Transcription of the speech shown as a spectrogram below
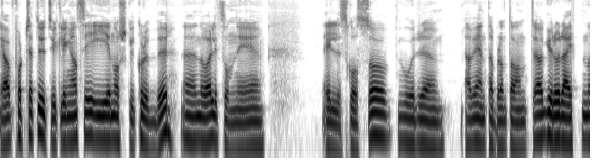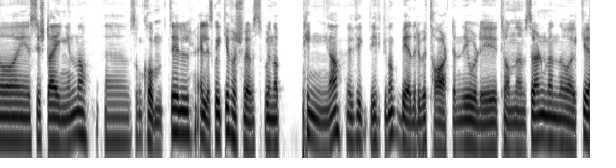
Ja, fortsette utviklinga si i norske klubber. Uh, det var litt sånn i LSK også, hvor eh, ja, vi henta blant annet ja, Guro Reiten og Syrstad Engen, da, eh, som kom til LSK ikke først og fremst pga. penga. De fikk, de fikk nok bedre betalt enn de gjorde i Trondheimsøren, men det var ikke,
